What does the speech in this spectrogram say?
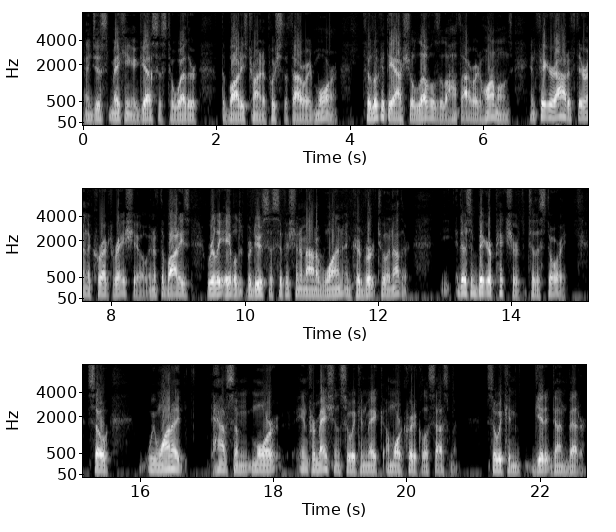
and just making a guess as to whether the body's trying to push the thyroid more, to look at the actual levels of the thyroid hormones and figure out if they're in the correct ratio and if the body's really able to produce a sufficient amount of one and convert to another. There's a bigger picture to the story. So we want to have some more information so we can make a more critical assessment, so we can get it done better.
